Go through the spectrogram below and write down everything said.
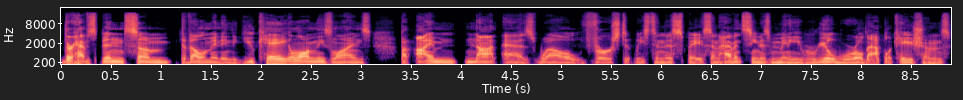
there has been some development in the uk along these lines but i'm not as well versed at least in this space and haven't seen as many real world applications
